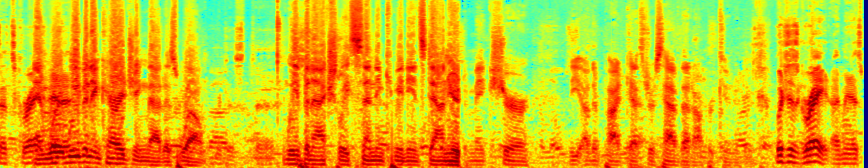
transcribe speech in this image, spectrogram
That's great. And we're, we've been encouraging that as well. uh, We've been actually sending comedians down here to make sure the other podcasters have that opportunity. which is great. I mean, it's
